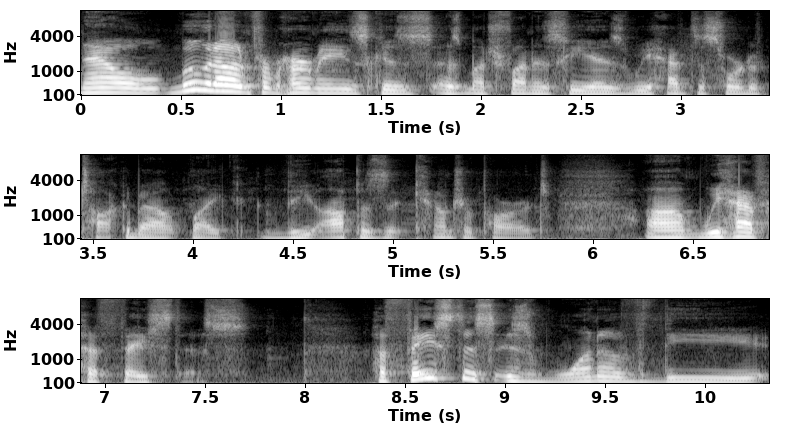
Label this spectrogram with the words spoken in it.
now, moving on from Hermes, because as much fun as he is, we have to sort of talk about like the opposite counterpart. Um, we have Hephaestus. Hephaestus is one of the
